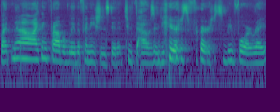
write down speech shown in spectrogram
But no, I think probably the Phoenicians did it 2,000 years first before, right?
